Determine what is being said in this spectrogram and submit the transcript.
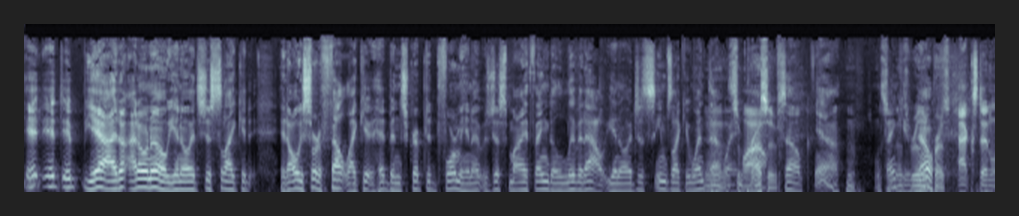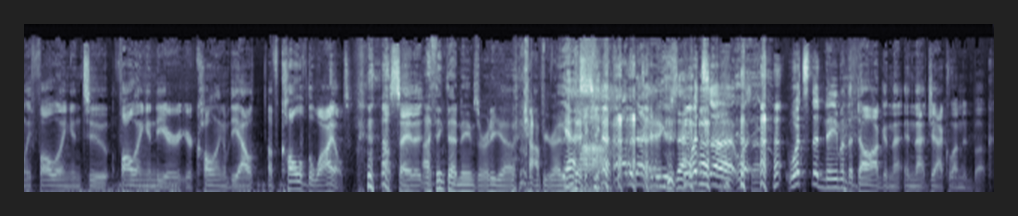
It, it, it, yeah, I don't, I don't know. You know, it's just like it. It always sort of felt like it had been scripted for me, and it was just my thing to live it out. You know, it just seems like it went Yeah, that way. that's Wow. impressive. So yeah, hmm. Well, thank that's you. really No, impressive. accidentally falling into falling into your, your calling of the out of call of the wild. I'll say that. I think that name's already uh, copyrighted. Yes, Nick. yeah, probably not going to use that. what's one. uh what, what's the name of the dog in that in that Jack London book?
